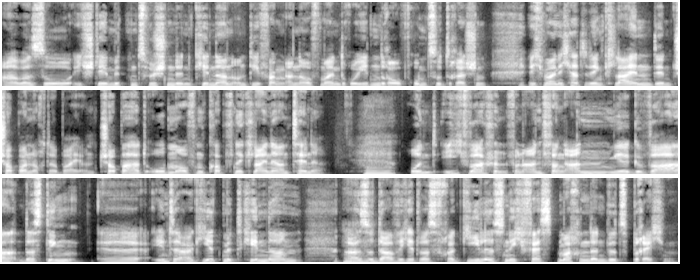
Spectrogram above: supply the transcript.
aber so, ich stehe mitten zwischen den Kindern und die fangen an, auf meinen Droiden drauf rumzudreschen. Ich meine, ich hatte den kleinen, den Chopper noch dabei und Chopper hat oben auf dem Kopf eine kleine Antenne. Mhm. Und ich war schon von Anfang an mir gewahr, das Ding äh, interagiert mit Kindern. Mhm. Also darf ich etwas Fragiles nicht festmachen, dann wird's brechen.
